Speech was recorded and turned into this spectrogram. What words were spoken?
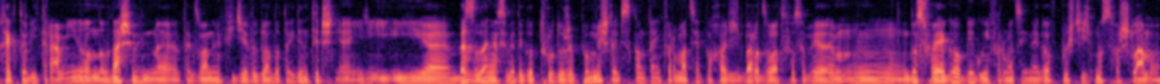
hektolitrami. No, no, w naszym e, tak zwanym feedzie wygląda to identycznie I, i, i, e, bez zadania sobie tego trudu, żeby pomyśleć skąd ta informacja pochodzi, bardzo łatwo sobie mm, do swojego obiegu informacyjnego wpuścić mnóstwo szlamu.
